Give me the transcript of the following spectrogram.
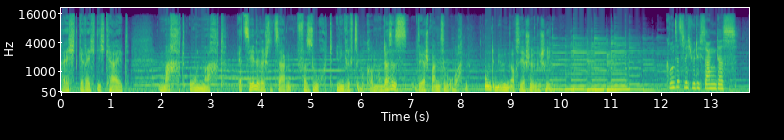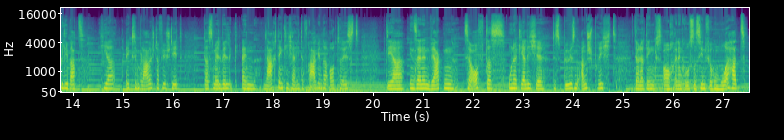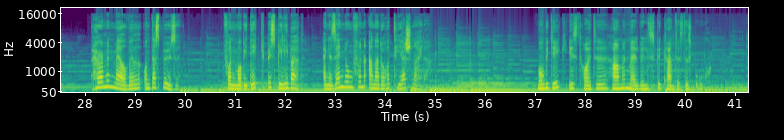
Recht, Gerechtigkeit, Macht, Ohnmacht erzählerisch sozusagen versucht in den Griff zu bekommen. Und das ist sehr spannend zu beobachten und im Übrigen auch sehr schön geschrieben. Grundsätzlich würde ich sagen, dass Billy Budd hier exemplarisch dafür steht, dass Melville ein nachdenklicher, hinterfragender Autor ist, der in seinen Werken sehr oft das Unerklärliche des Bösen anspricht, der allerdings auch einen großen Sinn für Humor hat. Herman Melville und das Böse. Von Moby Dick bis Billy Budd. Eine Sendung von Anna Dorothea Schneider. Moby Dick ist heute Herman Melvilles bekanntestes Buch.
